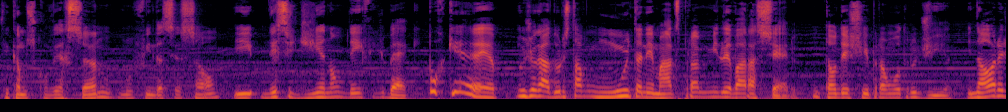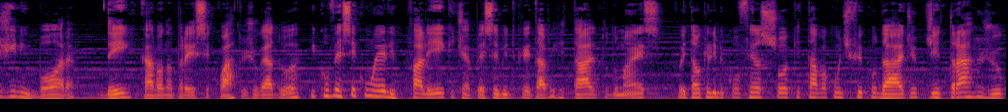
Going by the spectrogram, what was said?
ficamos conversando no fim da sessão e nesse dia não dei feedback, porque é, os jogadores estavam muito animados para me levar a sério. Então deixei para um outro dia. E na hora de ir embora, dei carona para esse quarto jogador e conversei com ele. Falei que tinha percebido que ele estava irritado e tudo mais. Foi então que ele me confessou que estava com dificuldade de entrar no jogo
